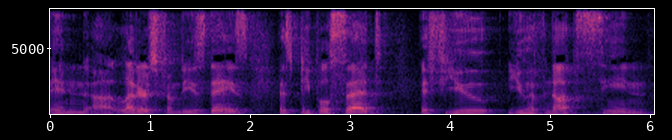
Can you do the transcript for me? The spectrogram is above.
in uh, letters from these days as people said, if you, you have not seen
